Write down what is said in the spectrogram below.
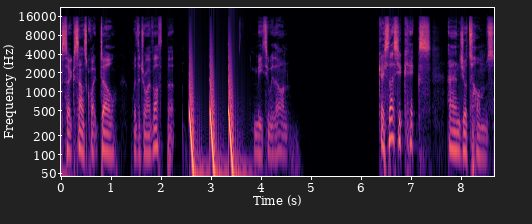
So it sounds quite dull with the drive off, but meaty with on. Okay, so that's your kicks and your toms.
